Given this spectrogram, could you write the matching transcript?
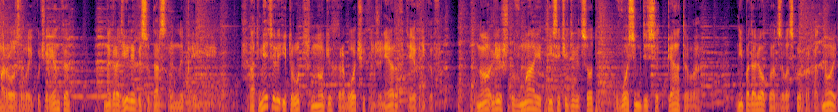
Морозова и Кучеренко наградили государственной премией. Отметили и труд многих рабочих, инженеров, техников. Но лишь в мае 1985-го неподалеку от заводской проходной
